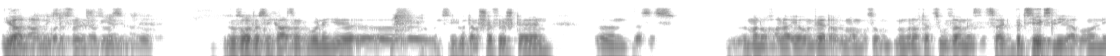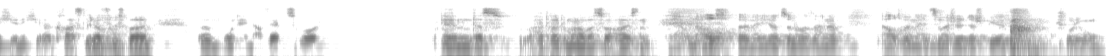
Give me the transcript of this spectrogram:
Ja, nein, um Gottes Willen. Also, das, also so sollte es nicht heißen. Also wir wollen hier äh, uns nicht unterm Scheffel stellen. Ähm, das ist immer noch aller Ehren wert. Also man muss immer noch dazu sagen, es ist halt Bezirksliga, wollen nicht, nicht äh, Kreisliga-Fußball, genau, ähm, ohne ihn abwerten zu wollen. Ähm, das hat halt immer noch was zu heißen. Ja, und auch, äh, wenn ich dazu noch was sagen darf, auch wenn man jetzt zum Beispiel das Spiel, Entschuldigung,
